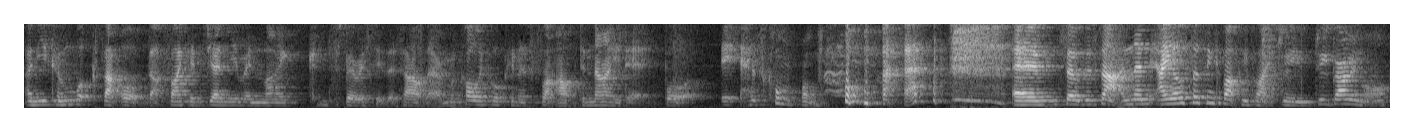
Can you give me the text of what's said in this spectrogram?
And you can look that up. That's like a genuine like conspiracy that's out there. And Macaulay Culkin has flat out denied it, but it has come from somewhere. um, so there's that. And then I also think about people like Drew, Drew Barrymore.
